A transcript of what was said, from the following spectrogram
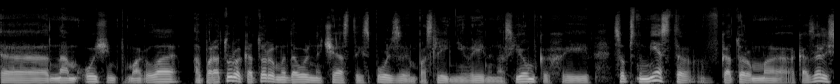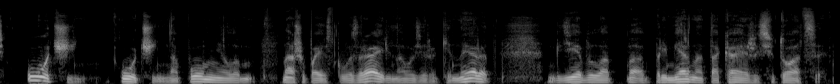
э, нам очень помогла аппаратура, которую мы довольно часто используем в последнее время на съемках. И, собственно, место, в котором мы оказались, очень очень напомнило нашу поездку в Израиль на озеро Кенерет, где была а, примерно такая же ситуация –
